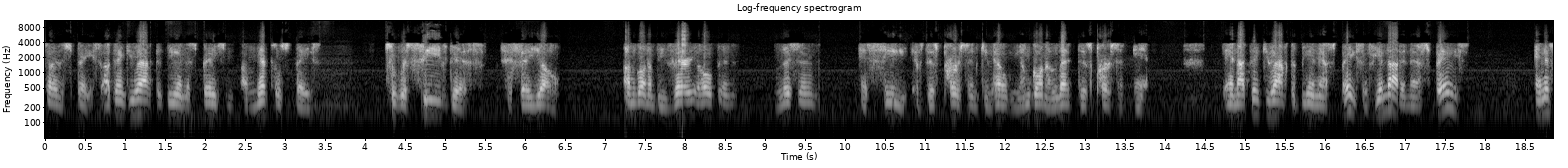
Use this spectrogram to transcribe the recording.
certain space. I think you have to be in a space, a mental space, to receive this and say, yo, I'm going to be very open, listen, and see if this person can help me. I'm going to let this person in. And I think you have to be in that space. If you're not in that space, and it's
